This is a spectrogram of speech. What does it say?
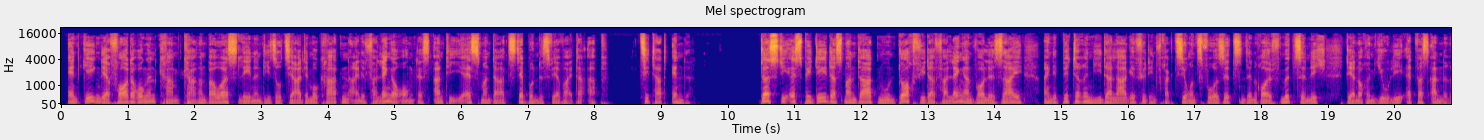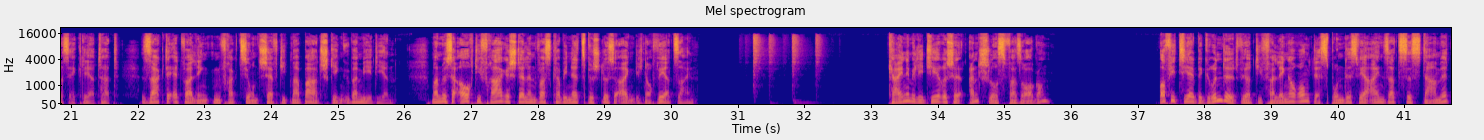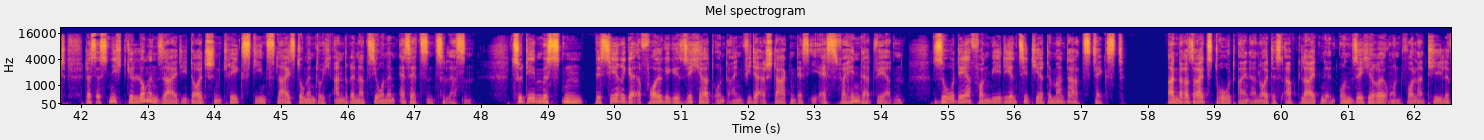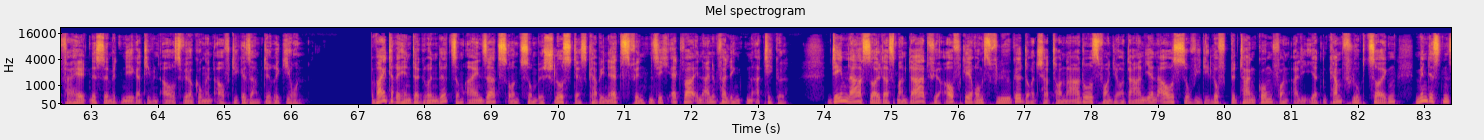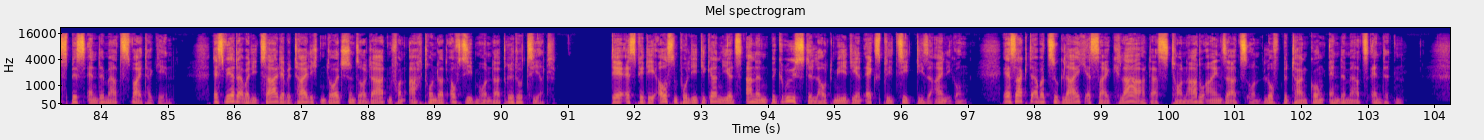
Entgegen der Forderungen Kramp-Karrenbauers lehnen die Sozialdemokraten eine Verlängerung des Anti-IS-Mandats der Bundeswehr weiter ab. Zitat Ende. Dass die SPD das Mandat nun doch wieder verlängern wolle, sei eine bittere Niederlage für den Fraktionsvorsitzenden Rolf Mützenich, der noch im Juli etwas anderes erklärt hat, sagte etwa linken Fraktionschef Dietmar Bartsch gegenüber Medien. Man müsse auch die Frage stellen, was Kabinettsbeschlüsse eigentlich noch wert seien. Keine militärische Anschlussversorgung? Offiziell begründet wird die Verlängerung des Bundeswehreinsatzes damit, dass es nicht gelungen sei, die deutschen Kriegsdienstleistungen durch andere Nationen ersetzen zu lassen. Zudem müssten bisherige Erfolge gesichert und ein Wiedererstarken des IS verhindert werden, so der von Medien zitierte Mandatstext. Andererseits droht ein erneutes Abgleiten in unsichere und volatile Verhältnisse mit negativen Auswirkungen auf die gesamte Region. Weitere Hintergründe zum Einsatz und zum Beschluss des Kabinetts finden sich etwa in einem verlinkten Artikel. Demnach soll das Mandat für Aufklärungsflüge deutscher Tornados von Jordanien aus sowie die Luftbetankung von alliierten Kampfflugzeugen mindestens bis Ende März weitergehen. Es werde aber die Zahl der beteiligten deutschen Soldaten von 800 auf 700 reduziert. Der SPD-Außenpolitiker Nils Annen begrüßte laut Medien explizit diese Einigung. Er sagte aber zugleich, es sei klar, dass Tornado-Einsatz und Luftbetankung Ende März endeten.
